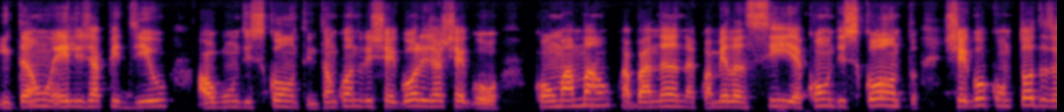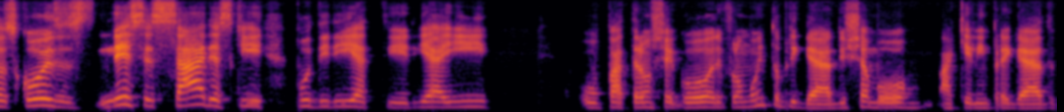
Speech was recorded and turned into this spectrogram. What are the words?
Então ele já pediu algum desconto. Então quando ele chegou, ele já chegou com uma mão, com a banana, com a melancia, com desconto, chegou com todas as coisas necessárias que poderia ter. E aí o patrão chegou, ele falou muito obrigado e chamou aquele empregado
